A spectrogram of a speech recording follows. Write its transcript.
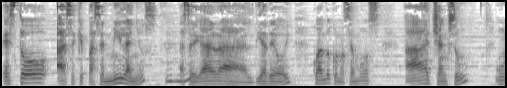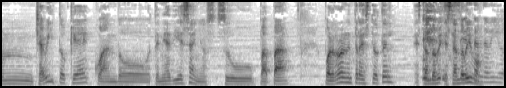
Esto hace que pasen mil años hasta llegar al día de hoy, cuando conocemos a Chang Sung, un chavito que cuando tenía 10 años, su papá por error entra a este hotel, estando, vi- estando Sí, vivo. estando vivo.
